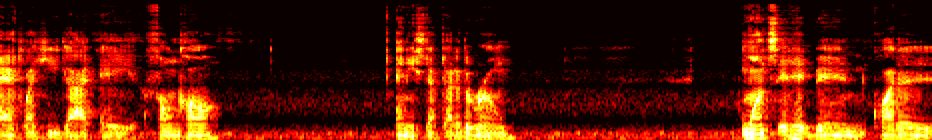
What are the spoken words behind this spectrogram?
act like he got a phone call and he stepped out of the room. Once it had been quite a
